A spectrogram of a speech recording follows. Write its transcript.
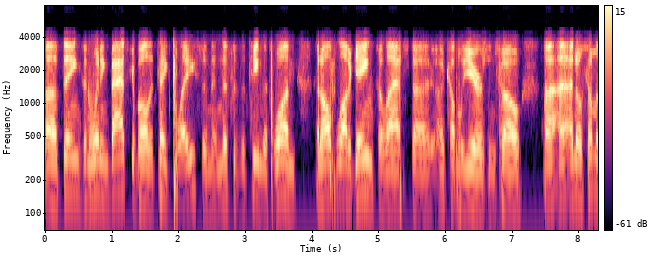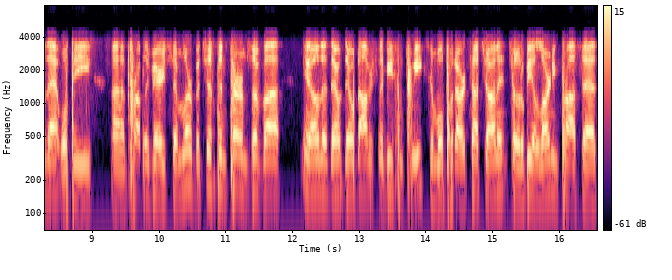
uh, things in winning basketball that take place, and, and this is a team that's won an awful lot of games the last uh, a couple of years, and so uh, I, I know some of that will be uh, probably very similar, but just in terms of uh, you know that there there will obviously be some tweaks, and we'll put our touch on it, so it'll be a learning process,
